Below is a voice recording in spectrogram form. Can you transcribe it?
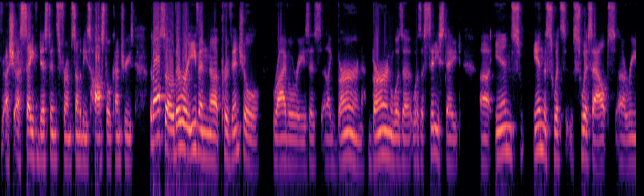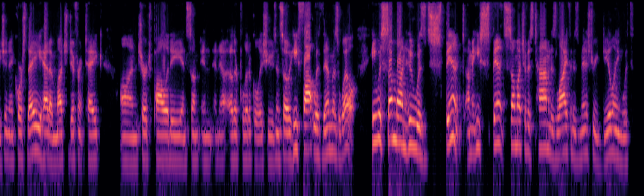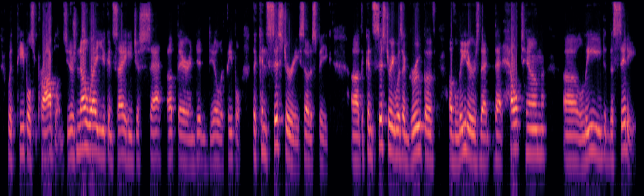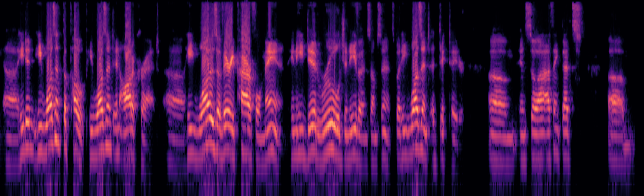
a, a, safe distance from some of these hostile countries. But also, there were even uh, provincial rivalries, as like Bern. Bern was a was a city state uh, in in the Swiss Swiss Alps uh, region. And of course, they had a much different take on church polity and some and, and, other political issues. And so he fought with them as well. He was someone who was spent. I mean, he spent so much of his time in his life and his ministry dealing with with people's problems. There's no way you can say he just sat up there and didn't deal with people. The consistory, so to speak. Uh, the consistory was a group of of leaders that that helped him uh, lead the city. Uh, he didn't. He wasn't the pope. He wasn't an autocrat. Uh, he was a very powerful man, and he did rule Geneva in some sense. But he wasn't a dictator. Um, and so I, I think that's um,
